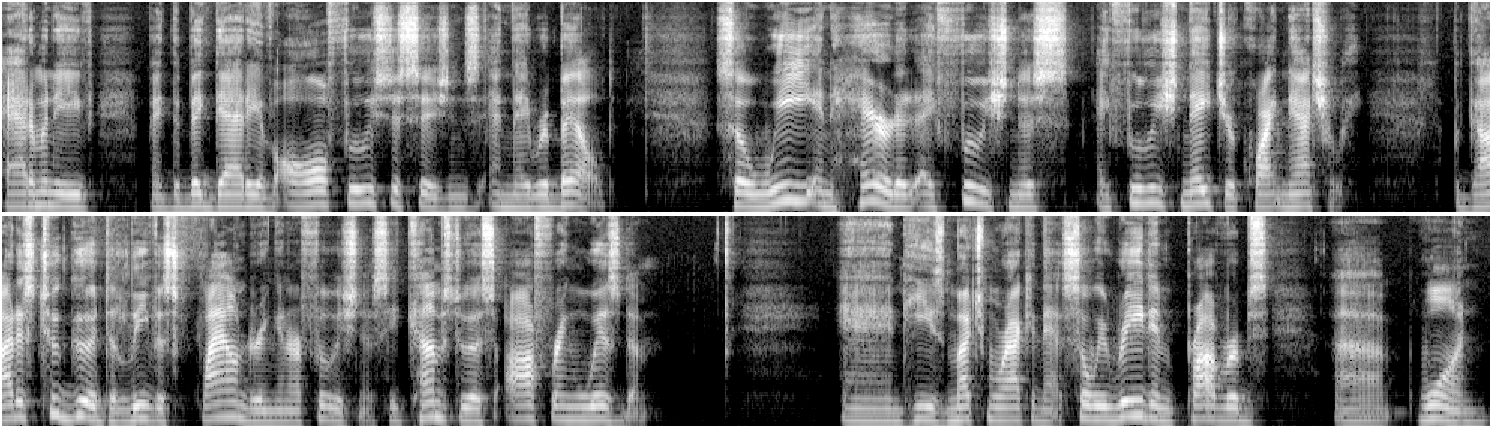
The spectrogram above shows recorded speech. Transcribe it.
Adam and Eve, made the big daddy of all foolish decisions and they rebelled. So we inherited a foolishness, a foolish nature quite naturally. But God is too good to leave us floundering in our foolishness. He comes to us offering wisdom. And He's much more active than that. So we read in Proverbs uh, 1,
